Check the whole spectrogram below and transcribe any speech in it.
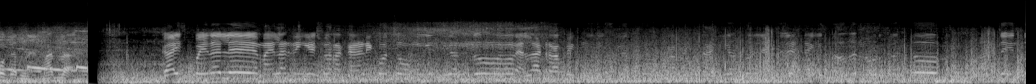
ಹೋಗ್ಬೇಕನ್ನ ಮೊದ್ಲ. ಗಾಯ್ಸ್ ಫೈನಲಿ ಮೈಲಾರಲಿಂಗೇಶ್ವರ ಕರ್ಣಿಕೋತ್ಸವ ಮುಗಿಸ್ಕೊಂಡು ಎಲ್ಲ ಟ್ರಾಫಿಕ್ ಮುಗಿಸ್ಕೊಂಡು ಟ್ರಾಫಿಕ್ ಆಗಿ ಒಂದು ಲೆಟ್ ಆಗಿತ್ತು. ಅದನ್ನು ನೋಡ್ಕೊಂಡು ಅದು ಇಂಥ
